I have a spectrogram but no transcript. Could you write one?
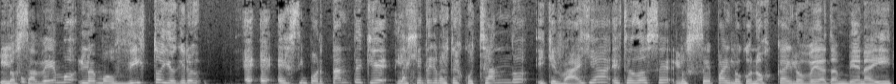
lo sabemos, lo hemos visto. Yo quiero eh, eh, es importante que la gente que nos está escuchando y que vaya este 12 lo sepa y lo conozca y lo vea también ahí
